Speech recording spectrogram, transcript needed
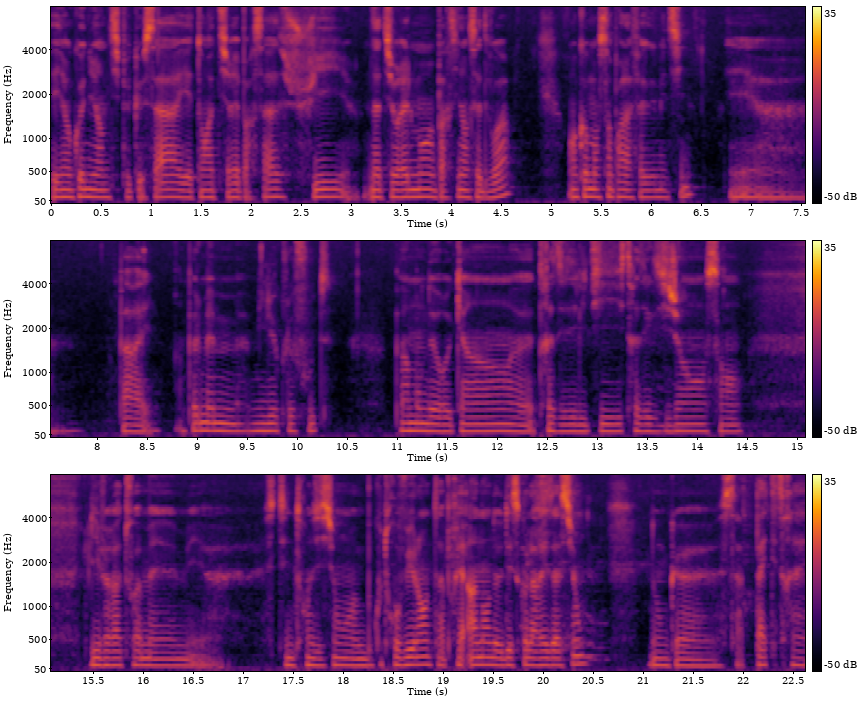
ayant connu un petit peu que ça et étant attiré par ça, je suis naturellement parti dans cette voie, en commençant par la fac de médecine. Et euh, pareil, un peu le même milieu que le foot. Peu un monde de requins, euh, très élitiste, très exigeant, sans, livré à toi-même. Et, euh, c'était une transition beaucoup trop violente après un an de déscolarisation. Donc euh, ça n'a pas été très,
